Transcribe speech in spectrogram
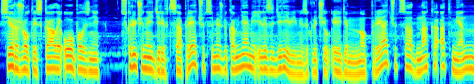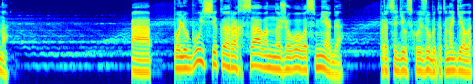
серо-желтые скалы, оползни — Скрюченные деревца прячутся между камнями или за деревьями, заключил Эйген, но прячутся, однако, отменно. А полюбуйся-ка, Рахсаван, на живого смега, процедил сквозь зубы Датанагела.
